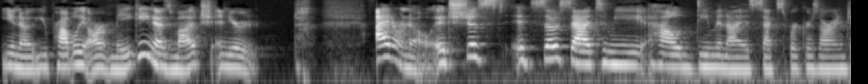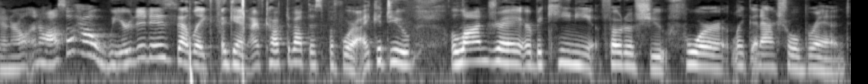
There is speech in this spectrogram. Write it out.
you know, you probably aren't making as much and you're I don't know. It's just, it's so sad to me how demonized sex workers are in general. And also how weird it is that, like, again, I've talked about this before. I could do lingerie or bikini photo shoot for, like, an actual brand.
